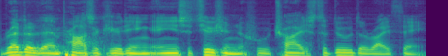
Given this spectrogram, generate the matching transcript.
rather than prosecuting an institution who tries to do the right thing?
